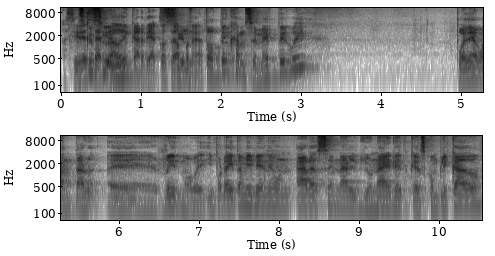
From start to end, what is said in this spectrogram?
Así Es de si cerrado el- y cardíaco se si va a el poner. Tottenham se mete, güey. Puede aguantar eh, ritmo, güey. Y por ahí también viene un Arsenal United que es complicado.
